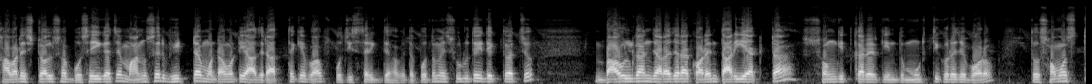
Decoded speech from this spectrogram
খাবারের স্টল সব বসেই গেছে। মানুষের ভিড়টা মোটামুটি আজ রাত থেকে বা পঁচিশ তারিখ দিয়ে হবে। তো প্রথমে শুরুতেই দেখতে পাচ্ছ, বাউল গান যারা যারা করেন, তারই একটা সঙ্গীতকারের কিন্তু মূর্তি করেছে বড়। তো সমস্ত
